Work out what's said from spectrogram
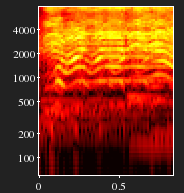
பாயாரிரா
